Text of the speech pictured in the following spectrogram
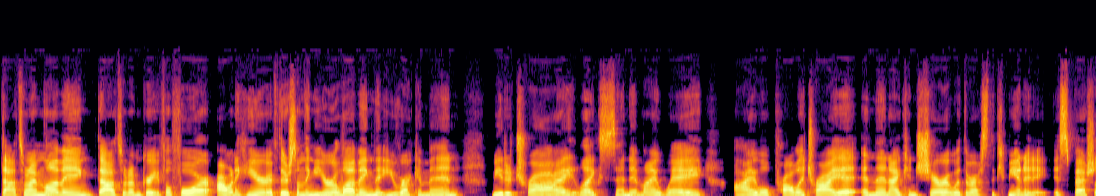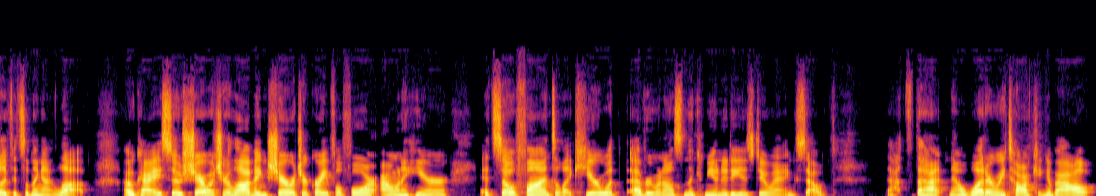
that's what I'm loving. That's what I'm grateful for. I want to hear if there's something you're loving that you recommend me to try, like send it my way. I will probably try it and then I can share it with the rest of the community, especially if it's something I love. Okay. So share what you're loving, share what you're grateful for. I want to hear. It's so fun to like hear what everyone else in the community is doing. So that's that. Now, what are we talking about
